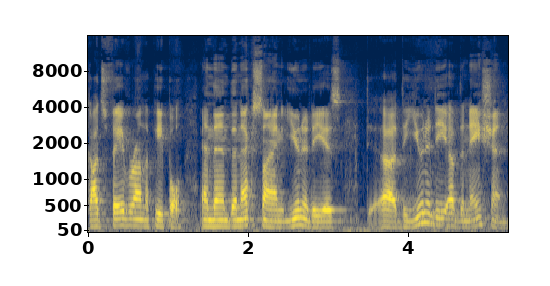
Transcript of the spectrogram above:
God's favor on the people. And then the next sign, unity, is uh, the unity of the nation,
